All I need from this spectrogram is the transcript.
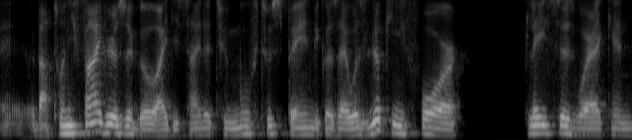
Uh, about 25 years ago, I decided to move to Spain because I was looking for places where I can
